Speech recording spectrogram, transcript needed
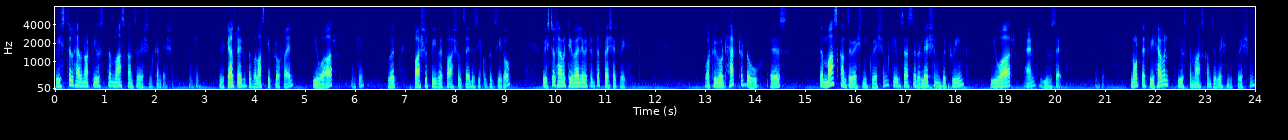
we still have not used the mass conservation condition. Okay. We calculated the velocity profile u r okay, with partial p by partial z is equal to 0. We still have not evaluated the pressure gradient. What we would have to do is the mass conservation equation gives us a relation between u r and u z. Okay. Note that we have not used the mass conservation equation.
